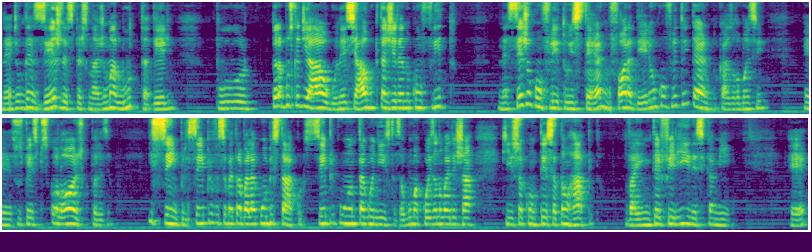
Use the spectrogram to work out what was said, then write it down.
né, de um desejo desse personagem, uma luta dele por pela busca de algo, nesse né, algo que está gerando conflito, né, seja um conflito externo, fora dele, ou um conflito interno, no caso, romance é, suspense psicológico, por exemplo. E sempre, sempre você vai trabalhar com obstáculos, sempre com antagonistas. Alguma coisa não vai deixar que isso aconteça tão rápido, vai interferir nesse caminho. É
